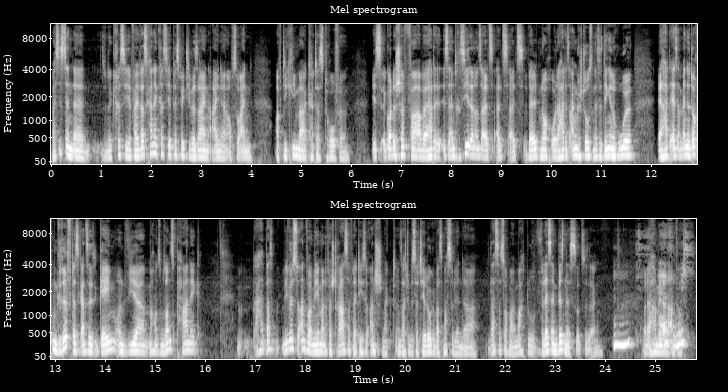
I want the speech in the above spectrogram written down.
was ist denn äh, so eine christliche, vielleicht, was kann eine christliche Perspektive sein, eine auf so ein, auf die Klimakatastrophe? Ist Gott der Schöpfer, aber er hat, ist er interessiert an uns als, als, als Welt noch oder hat es angestoßen, lässt das Ding in Ruhe? Er hat erst am Ende doch im Griff, das ganze Game, und wir machen uns umsonst Panik. Was, wie würdest du antworten, wenn jemand auf der Straße vielleicht dich so anschnackt und sagt, du bist doch Theologin, was machst du denn da? Lass das doch mal, mach, du verlässt dein Business sozusagen. Mhm. Oder haben wir da eine äh, Antwort? Für mich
